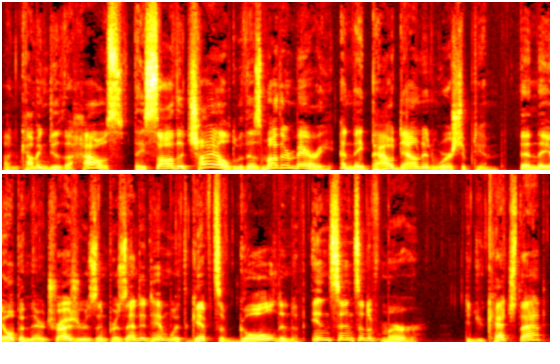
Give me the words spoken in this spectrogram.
On coming to the house, they saw the child with his mother Mary, and they bowed down and worshipped him. Then they opened their treasures and presented him with gifts of gold and of incense and of myrrh. Did you catch that?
